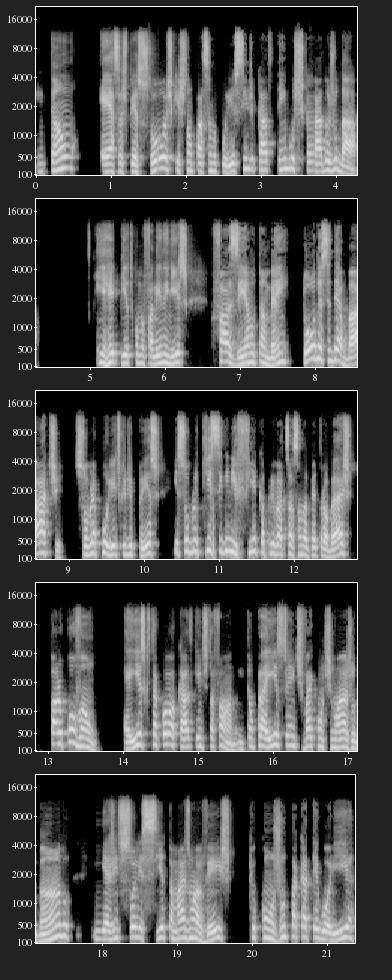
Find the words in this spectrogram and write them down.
Então, essas pessoas que estão passando por isso, o sindicato tem buscado ajudar. E repito, como eu falei no início, fazendo também todo esse debate sobre a política de preços e sobre o que significa a privatização da Petrobras para o povão. É isso que está colocado que a gente está falando. Então, para isso, a gente vai continuar ajudando e a gente solicita, mais uma vez, que o conjunto da categoria,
